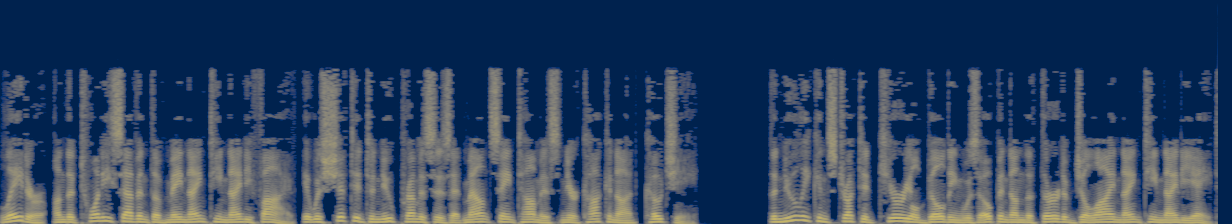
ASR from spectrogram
Later, on 27 May 1995, it was shifted to new premises at Mount St. Thomas near Kakkanad, Kochi. The newly constructed curial building was opened on 3 July 1998.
